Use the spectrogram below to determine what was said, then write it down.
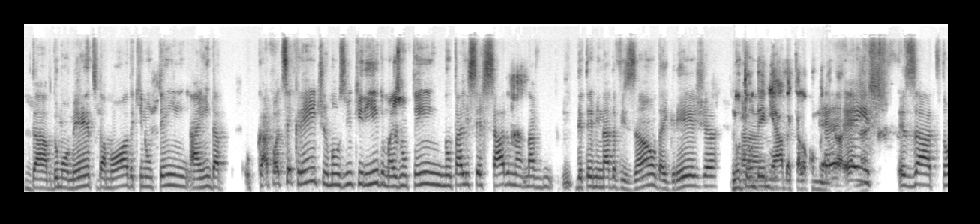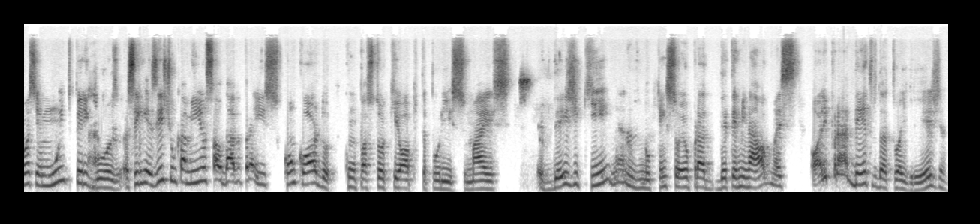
da, do momento, da moda, que não tem ainda o cara pode ser crente, irmãozinho querido, mas não tem, não está alicerçado na, na, determinada visão da igreja. Não tem o um ah, DNA daquela comunidade. É, é né? isso, exato. Então, assim, é muito perigoso. É. Assim, existe um caminho saudável para isso. Concordo com o pastor que opta por isso, mas desde que, né, no, quem sou eu para determinar algo, mas olhe para dentro da tua igreja,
